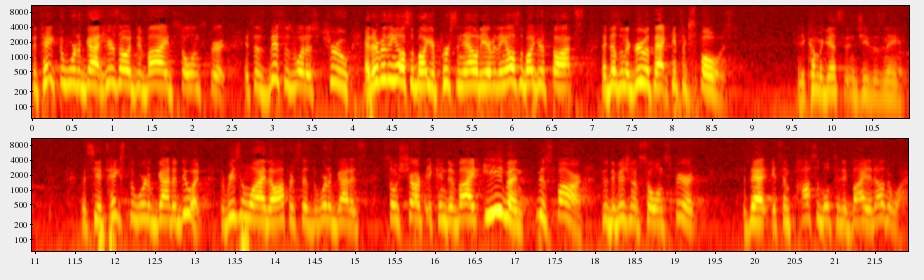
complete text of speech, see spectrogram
to take the Word of God. Here's how it divides soul and spirit it says, This is what is true, and everything else about your personality, everything else about your thoughts that doesn't agree with that gets exposed. And you come against it in Jesus' name. But see, it takes the Word of God to do it. The reason why the author says the Word of God is so sharp it can divide even this far to the division of soul and spirit is that it's impossible to divide it otherwise.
